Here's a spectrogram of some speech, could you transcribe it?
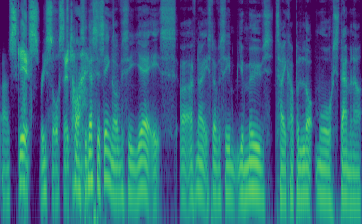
uh, scarce resource at times. That's the thing, obviously, yeah, it's, uh, I've noticed obviously your moves take up a lot more stamina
